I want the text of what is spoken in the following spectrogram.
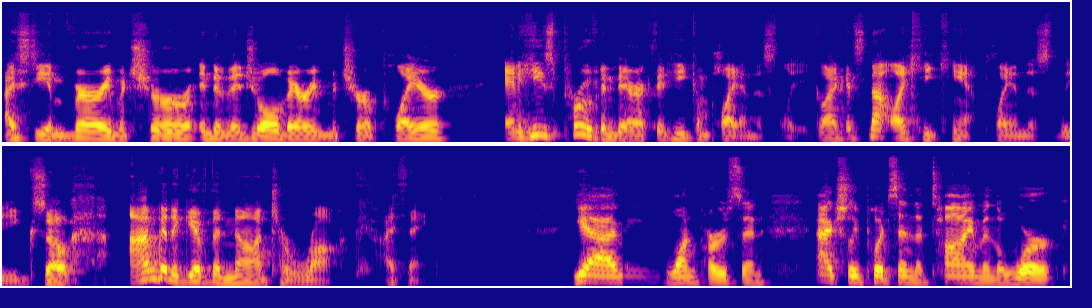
I see him very mature individual, very mature player. And he's proven, Derek, that he can play in this league. Like it's not like he can't play in this league. So I'm going to give the nod to Rock, I think. Yeah, I mean, one person actually puts in the time and the work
